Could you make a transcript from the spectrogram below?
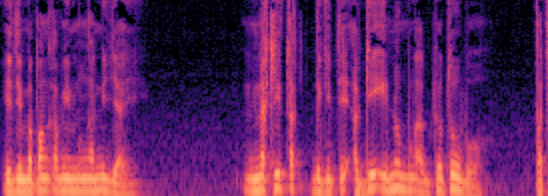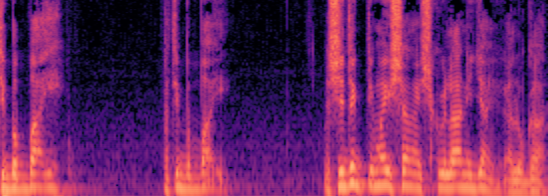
iti mapang kami mga nijay, nakitak digiti agiinom nga agtutubo, pati babae. Pati babae. Nasidig ti may isang eskwela ni Jay, nga lugar.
